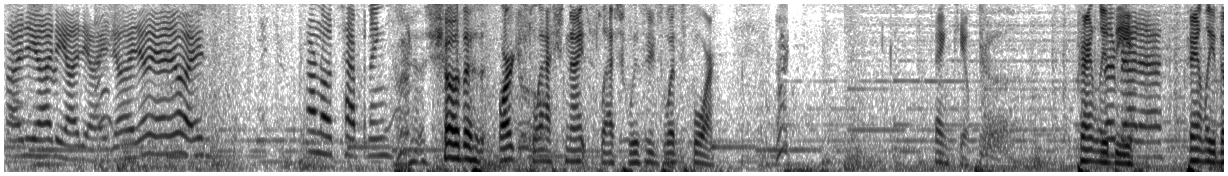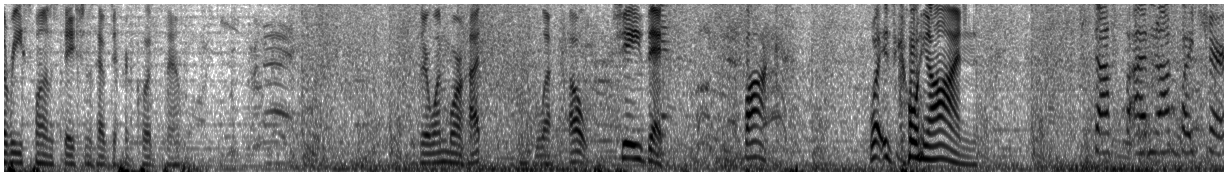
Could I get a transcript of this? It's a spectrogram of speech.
Hidey, hidey, hidey, hidey, hidey, hidey, hidey. I don't know what's happening. Show those orcs slash knights slash wizards what's for. Thank you. Apparently They're the badass. apparently the respawn stations have different quotes now. Is there one more hut left? Oh, Jesus! Fuck! What is going on? Stuff, I'm not quite sure.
